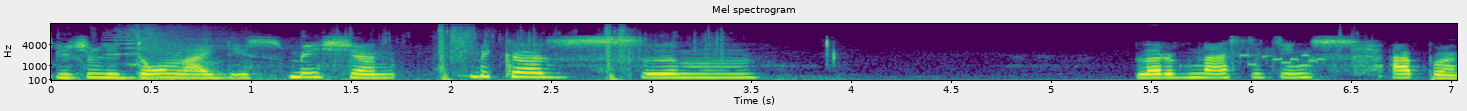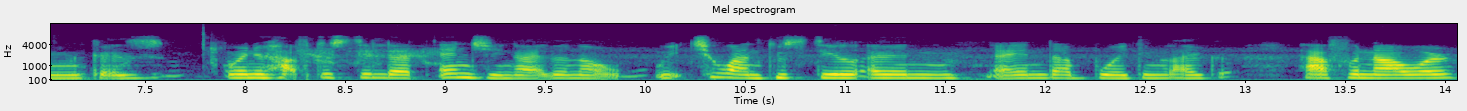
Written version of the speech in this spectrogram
usually don't like this mission because um, a lot of nasty things happen because when you have to steal that engine I don't know which one to steal and I end up waiting like half an hour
